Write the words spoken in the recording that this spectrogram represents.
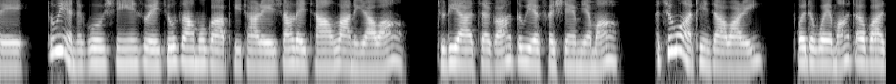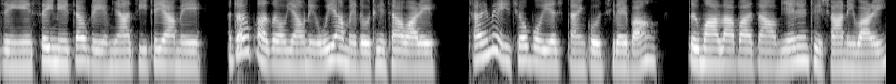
တဲ့သူ့ရဲ့ငကိုရှင်ရင်ဆွဲစူးစမ်းမှုကပေးထားတဲ့ရှားလက်ချောင်းလှနေတာပါဒုတိယအချက်ကသူ့ရဲ့ fashion မြန်မာအချို့ကထင်ကြပါတယ်ပွဲတစ်ပွဲမှာတောက်ပါခြင်းရင်စိတ်နေကြောက်တွေအများကြီးတက်ရမယ်အတောက်ပါဆုံးရောင်းနေဝေးရမယ်လို့ထင်ကြပါတယ်ဒါပေမဲ့အချို့ပေါ်ရဲ့ style ကိုကြည့်လိုက်ပါသူမလာပါကြောင်အမြဲတမ်းထင်ရှားနေပါတယ်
